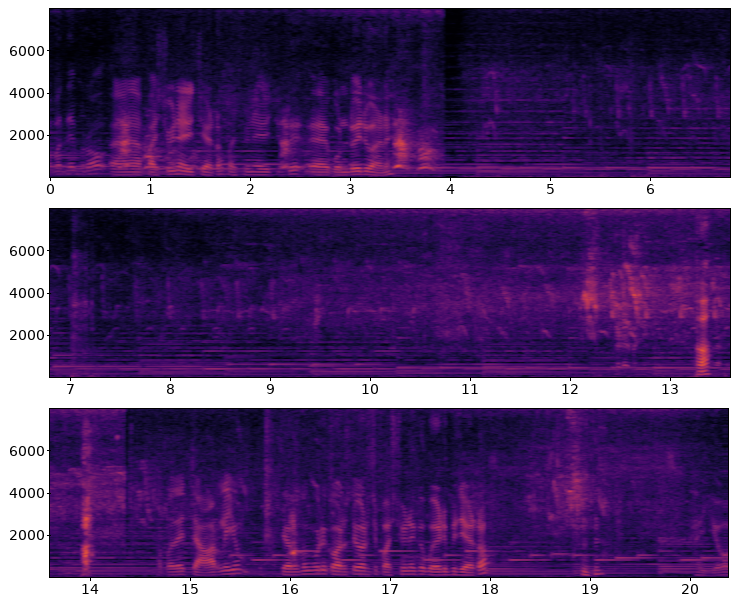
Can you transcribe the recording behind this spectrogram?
അപ്പത്തെ ബ്രോ പശുവിനെ അഴിച്ചു കേട്ടോ. പശുവിനെ അഴിച്ചിട്ട് കൊണ്ടുവരുവാണ്. ആ? അപ്പോൾ അതെ ചാർലിയും ചെറുതും കൂടി കുറച്ച് കുറച്ച് പശുവിനൊക്കെ പേടിപ്പിച്ചു കേട്ടോ. അയ്യോ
